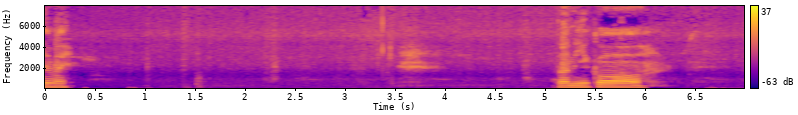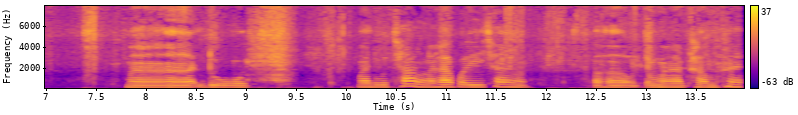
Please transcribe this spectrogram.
ใช่ไหม ตอนนี้ก็มาดู มาดูช่างนะคะ พอดีช่างเอ่อจะมาทำให้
